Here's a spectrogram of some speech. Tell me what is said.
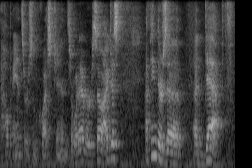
help answer some questions or whatever. So I just, I think there's a, a depth.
